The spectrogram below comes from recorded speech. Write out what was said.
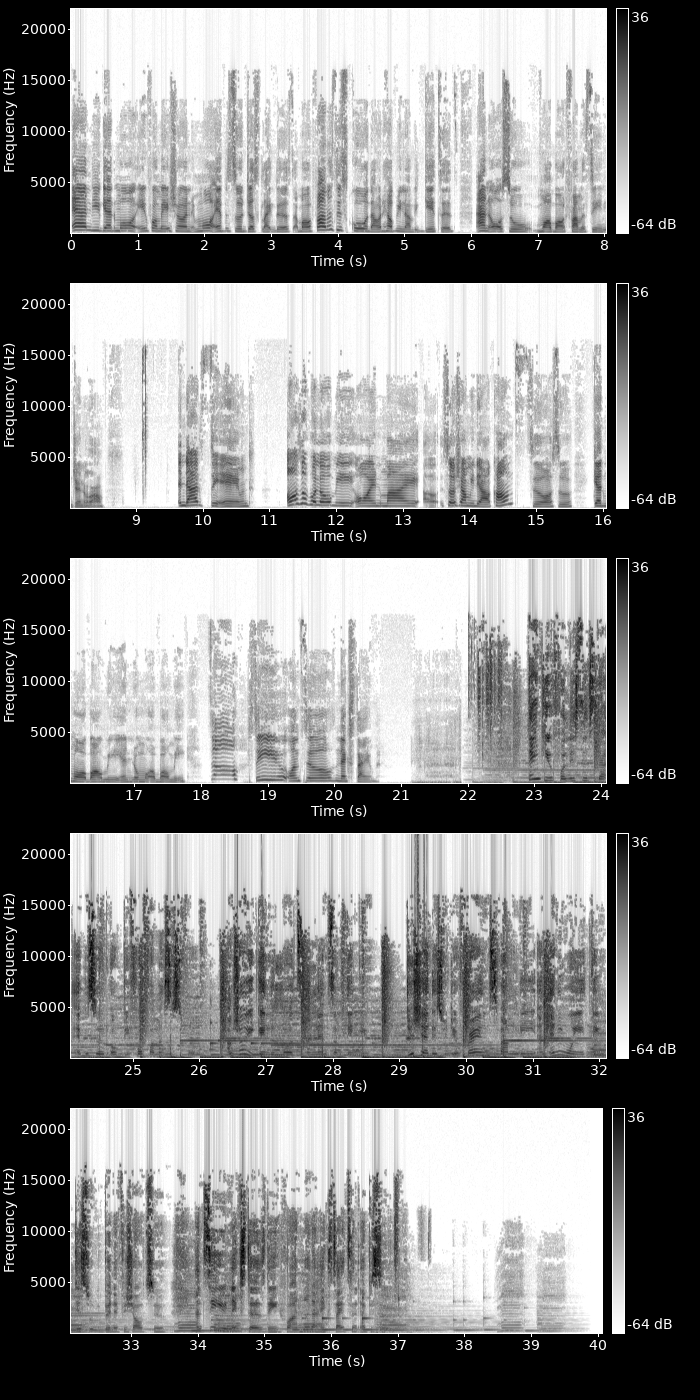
and you get more information, more episodes just like this about pharmacy school that would help you navigate it, and also more about pharmacy in general. And that's the end. Also, follow me on my uh, social media accounts to also get more about me and know more about me. So, see you until next time. Thank you for listening to that episode of Before Pharmacy School. I'm sure you gained a lot and learned something new. Do share this with your friends, family, and anyone you think this will be beneficial to. And see you next Thursday for another exciting episode.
